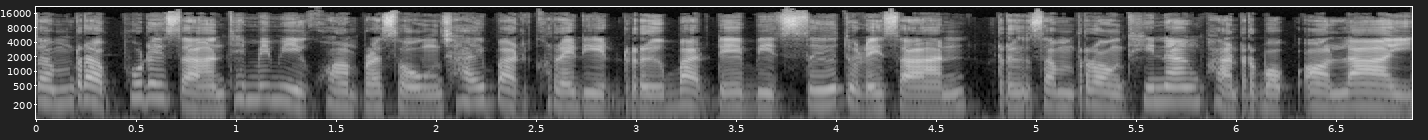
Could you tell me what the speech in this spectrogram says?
สำหรับผู้โดยสารที่ไม่มีความประสงค์ใช้บัตรเครดิต หรือบัตรเดบิตซื้อตั๋วโดยสาร หรือสำรองที่นั่งผ่านระบบออนไลน์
